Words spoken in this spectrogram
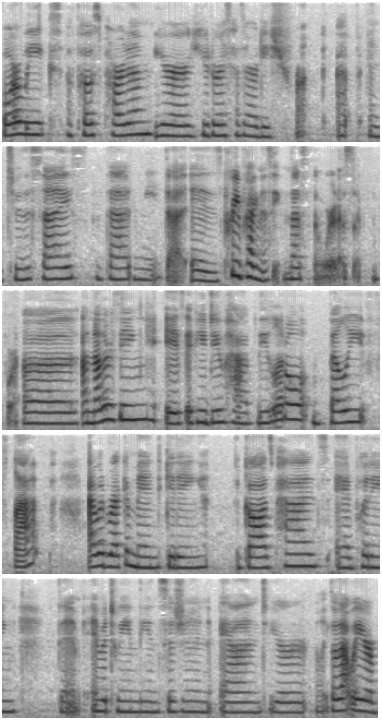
four weeks of postpartum, your uterus has already shrunk up into the size that need that is pre-pregnancy that's the word I was looking for uh another thing is if you do have the little belly flap I would recommend getting gauze pads and putting them in between the incision and your like so that way your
